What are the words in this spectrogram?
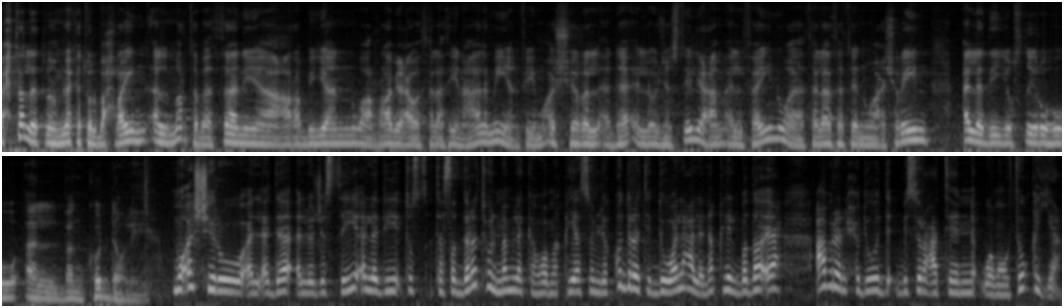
احتلت مملكة البحرين المرتبة الثانية عربيا والرابعة والثلاثين عالميا في مؤشر الأداء اللوجستي لعام 2023 الذي يصدره البنك الدولي. مؤشر الأداء اللوجستي الذي تصدرته المملكة هو مقياس لقدرة الدول على نقل البضائع عبر الحدود بسرعة وموثوقية.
